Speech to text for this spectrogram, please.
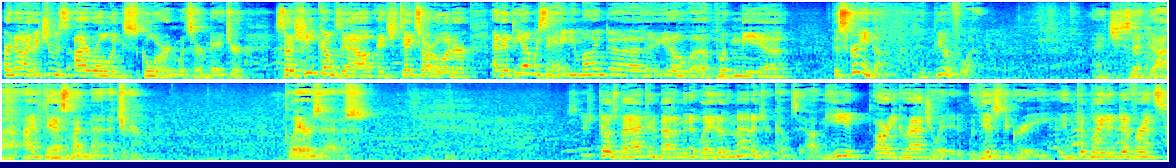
Or no, I think she was eye rolling scorn was her major. So she comes out and she takes our order, and at the end we say, "Hey, do you mind, uh, you know, uh, putting the uh, the screen up?" Said, "Beautiful." And she said, uh, "I have to ask my manager." Glares at us. Goes back, and about a minute later, the manager comes out, and he had already graduated with his degree in complete indifference.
